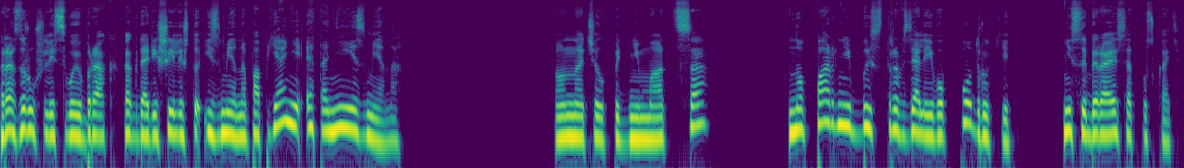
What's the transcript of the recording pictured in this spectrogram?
разрушили свой брак, когда решили, что измена по пьяни — это не измена?» Он начал подниматься, но парни быстро взяли его под руки, не собираясь отпускать.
